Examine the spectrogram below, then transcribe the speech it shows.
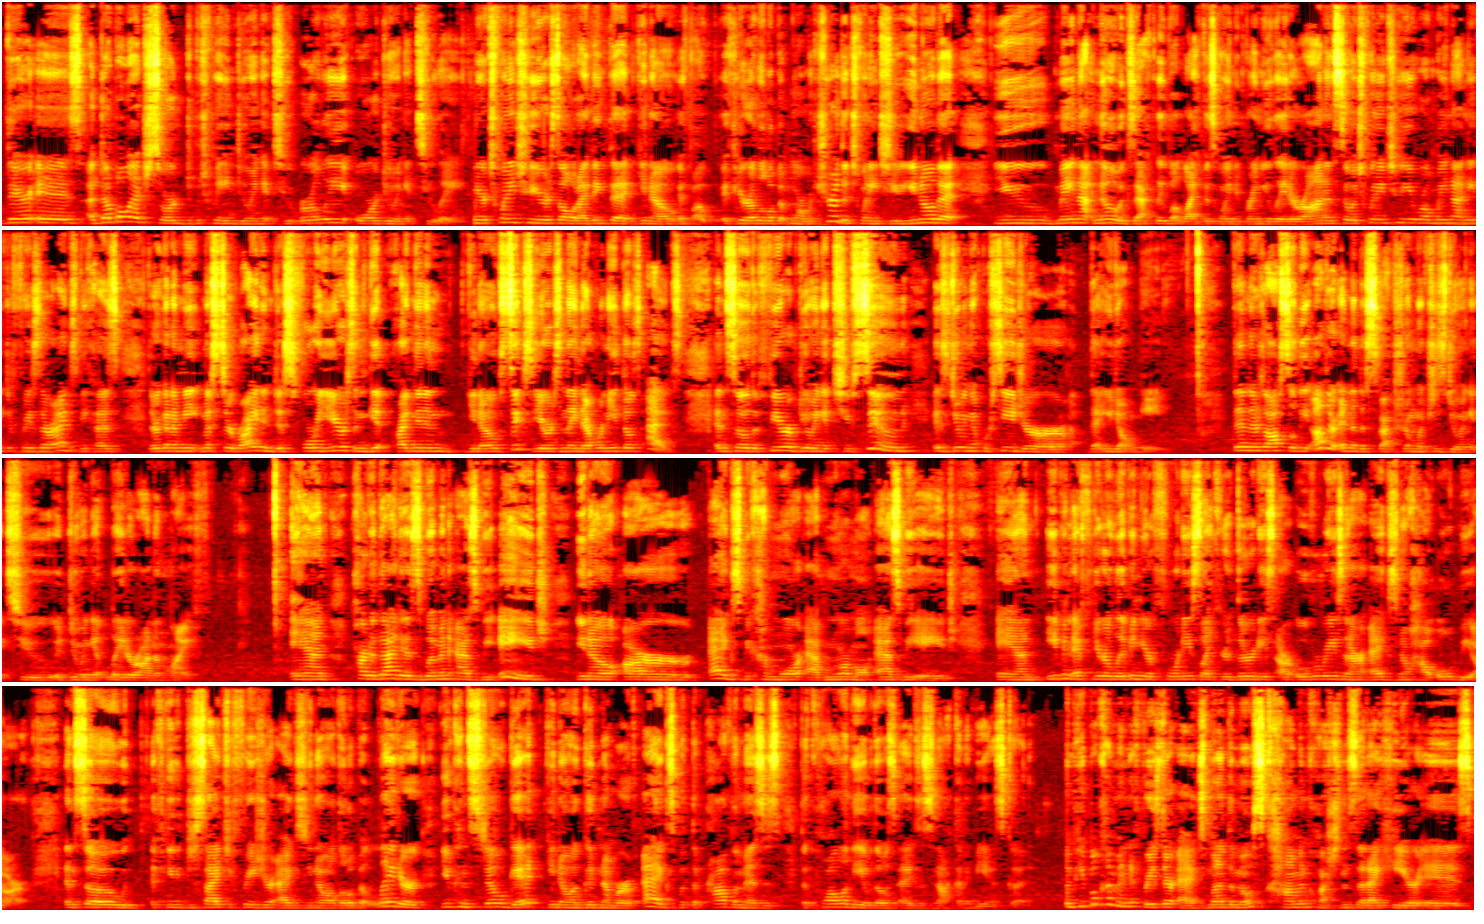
there is a double-edged sword between doing it too early or doing it too late. When you're 22 years old, I think that, you know, if, uh, if you're a little bit more mature than 22, you know that you may not know exactly what life is going to bring you later on. And so a 22-year-old may not need to freeze their eggs because they're going to meet Mr. Right in just four years and get pregnant in, you know, six years and they never need those eggs. And so the fear of doing it too soon is doing a procedure that you don't need. Then there's also the other end of the spectrum, which is doing it to doing it later on in life. And part of that is women as we age, you know, our eggs become more abnormal as we age. And even if you're living your 40s like your 30s, our ovaries and our eggs know how old we are. And so if you decide to freeze your eggs, you know, a little bit later, you can still get, you know, a good number of eggs, but the problem is is the quality of those eggs is not going to be as good. When people come in to freeze their eggs, one of the most common questions that I hear is,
